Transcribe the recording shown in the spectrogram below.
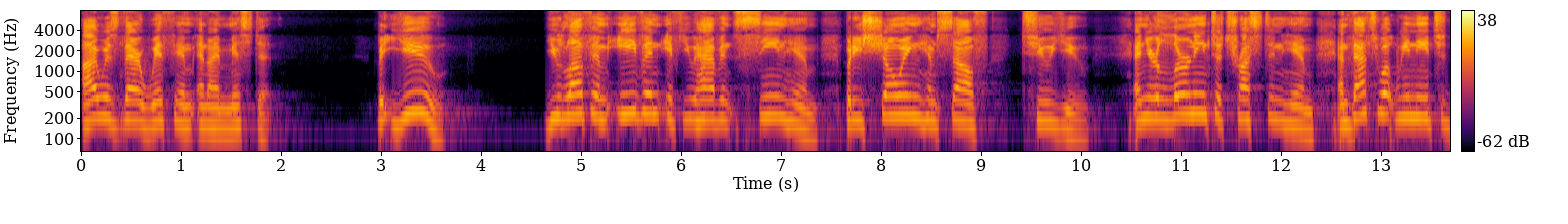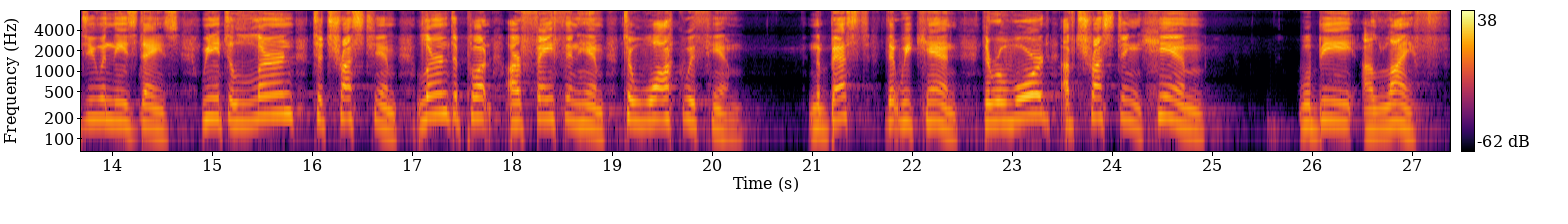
I was there with him and I missed it. But you, You love him even if you haven't seen him, but he's showing himself to you. And you're learning to trust in him. And that's what we need to do in these days. We need to learn to trust him, learn to put our faith in him, to walk with him. And the best that we can. The reward of trusting him will be a life,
